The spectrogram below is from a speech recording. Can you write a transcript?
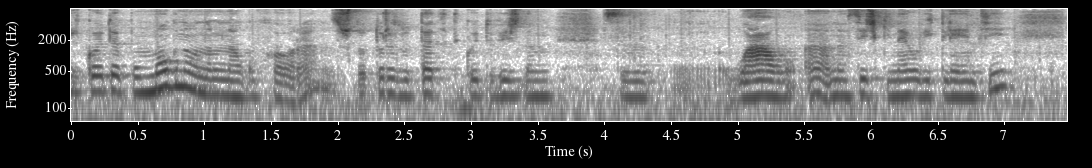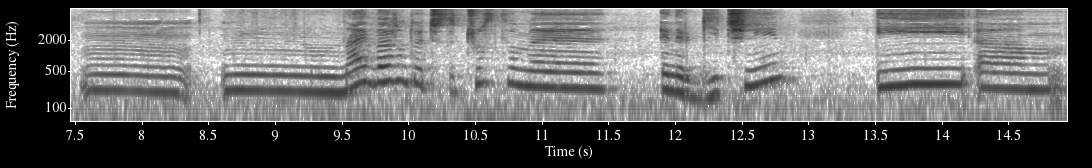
и който е помогнал на много хора, защото резултатите, които виждам, са вау на всички негови клиенти. Но най-важното е, че се чувстваме енергични и ам,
